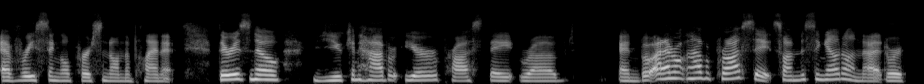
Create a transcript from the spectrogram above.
every single person on the planet. There is no, you can have your prostate rubbed, and but I don't have a prostate, so I'm missing out on that. Or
